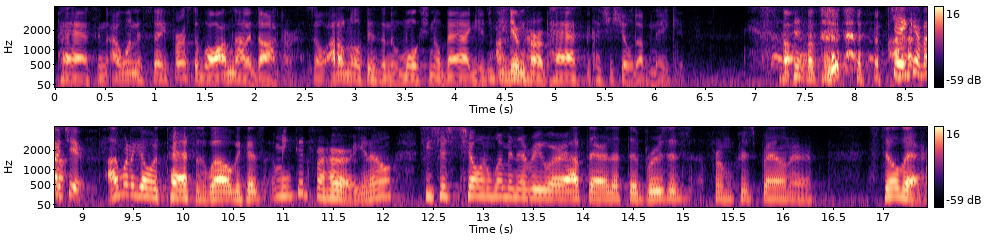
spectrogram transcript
pass, and I want to say first of all, I'm not a doctor, so I don't know if this is an emotional baggage. I'm giving her a pass because she showed up naked. Jake, how about you? I'm gonna go with pass as well because I mean, good for her. You know, she's just showing women everywhere out there that the bruises from Chris Brown are still there.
